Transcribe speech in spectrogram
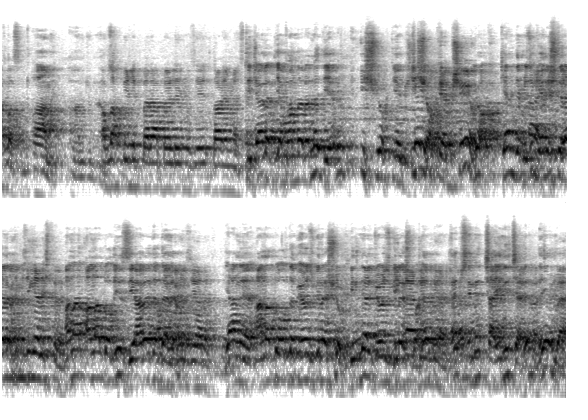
saklasın. Amin. Amin. Allah birlik beraberliğimizi daim etsin. Ticaret yapanlara ne diyelim? İş yok diye bir şey İş yok diye bir şey yok. Yok. Kendimizi Evet, geliştirelim. Kendimizi geliştirelim. Ana, Anadolu'yu ziyaret edelim. Allah'ı ziyaret edelim. Yani Anadolu'da bir özgüneş yok. Binlerce özgüneş var. Binlerce Hep- özgüneş var. hepsinin çayını içelim Evet, değil mi?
